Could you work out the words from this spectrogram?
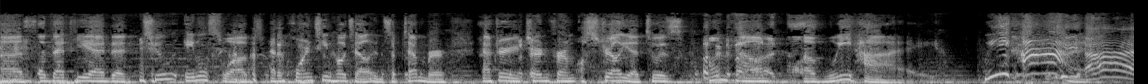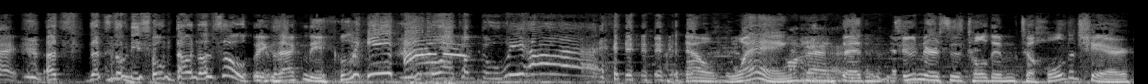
uh, said that he had uh, two anal swabs at a quarantine hotel in September after he returned from Australia to his hometown of Weihai. Weihai! Hi, that's that's Tony's hometown also. Exactly. Weihai! Welcome to Weihai. Now, Wang said two nurses told him to hold a chair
